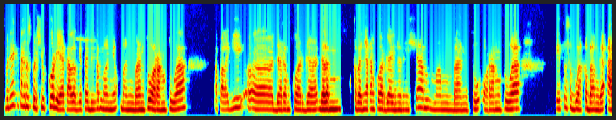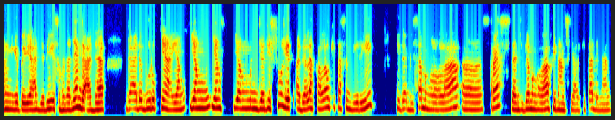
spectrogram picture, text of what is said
sebenarnya kita harus bersyukur ya kalau kita bisa membantu orang tua, apalagi uh, dalam keluarga dalam kebanyakan keluarga Indonesia membantu orang tua itu sebuah kebanggaan gitu ya. Jadi sebenarnya nggak ada nggak ada buruknya. Yang yang yang yang menjadi sulit adalah kalau kita sendiri tidak bisa mengelola uh, stres dan juga mengelola finansial kita dengan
